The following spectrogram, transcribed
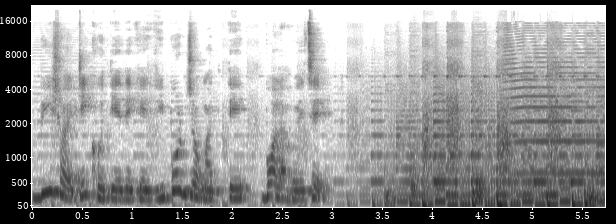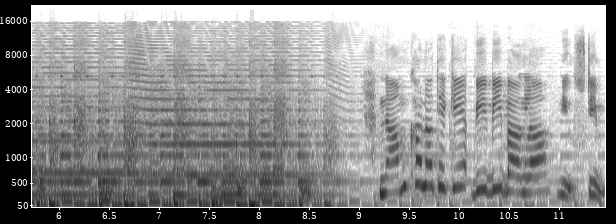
বিষয়টি খতিয়ে দেখে রিপোর্ট জমা দিতে বলা হয়েছে। নামখানা থেকে বিবি বাংলা নিউজ টিম।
